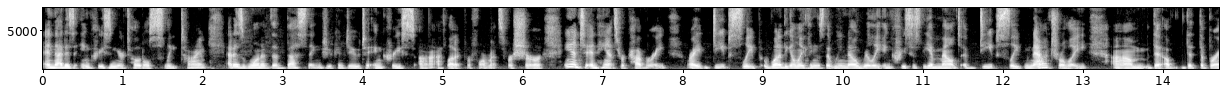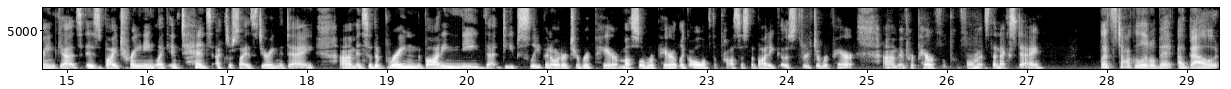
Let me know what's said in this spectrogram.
and that is increasing your total sleep time, that is one of the best things you can do to increase uh, athletic performance for sure and to enhance recovery, right? Deep sleep, one of the only things that we know really increases the amount of deep sleep naturally um, that, uh, that the brain gets is by training like intense exercise during the day. Um, um, and so the brain and the body need that deep sleep in order to repair, muscle repair, like all of the process the body goes through to repair um, and prepare for performance the next day. Let's talk a little bit about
